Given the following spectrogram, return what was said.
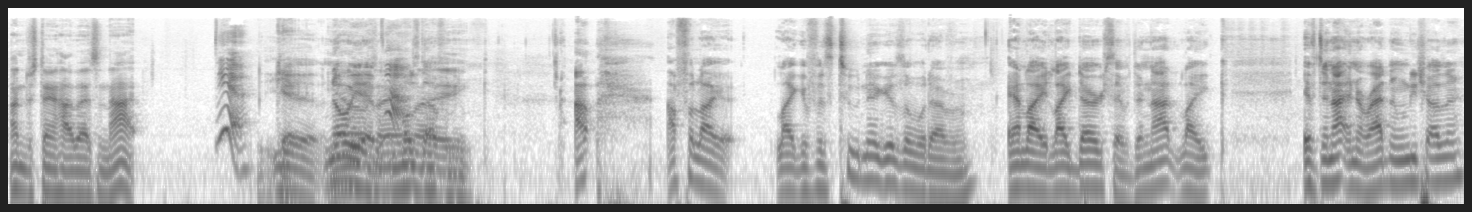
understand how that's not. yeah, Yeah, You no, know yeah, what I'm most Like, definitely. I, I feel like like if it's two niggas or whatever, and like like Derek said, if they're not like if they're not interacting with each other, it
